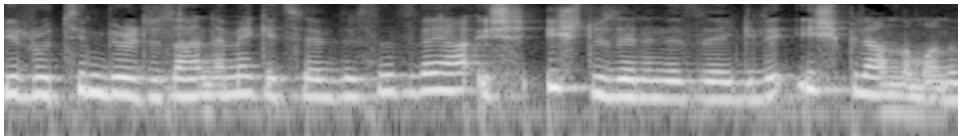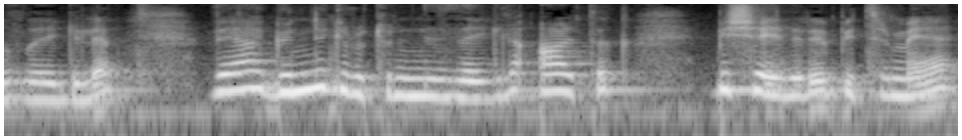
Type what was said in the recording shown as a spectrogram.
bir rutin, bir düzenleme getirebilirsiniz. Veya iş, iş düzeninizle ilgili, iş planlamanızla ilgili veya günlük rutininizle ilgili artık bir şeyleri bitirmeye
